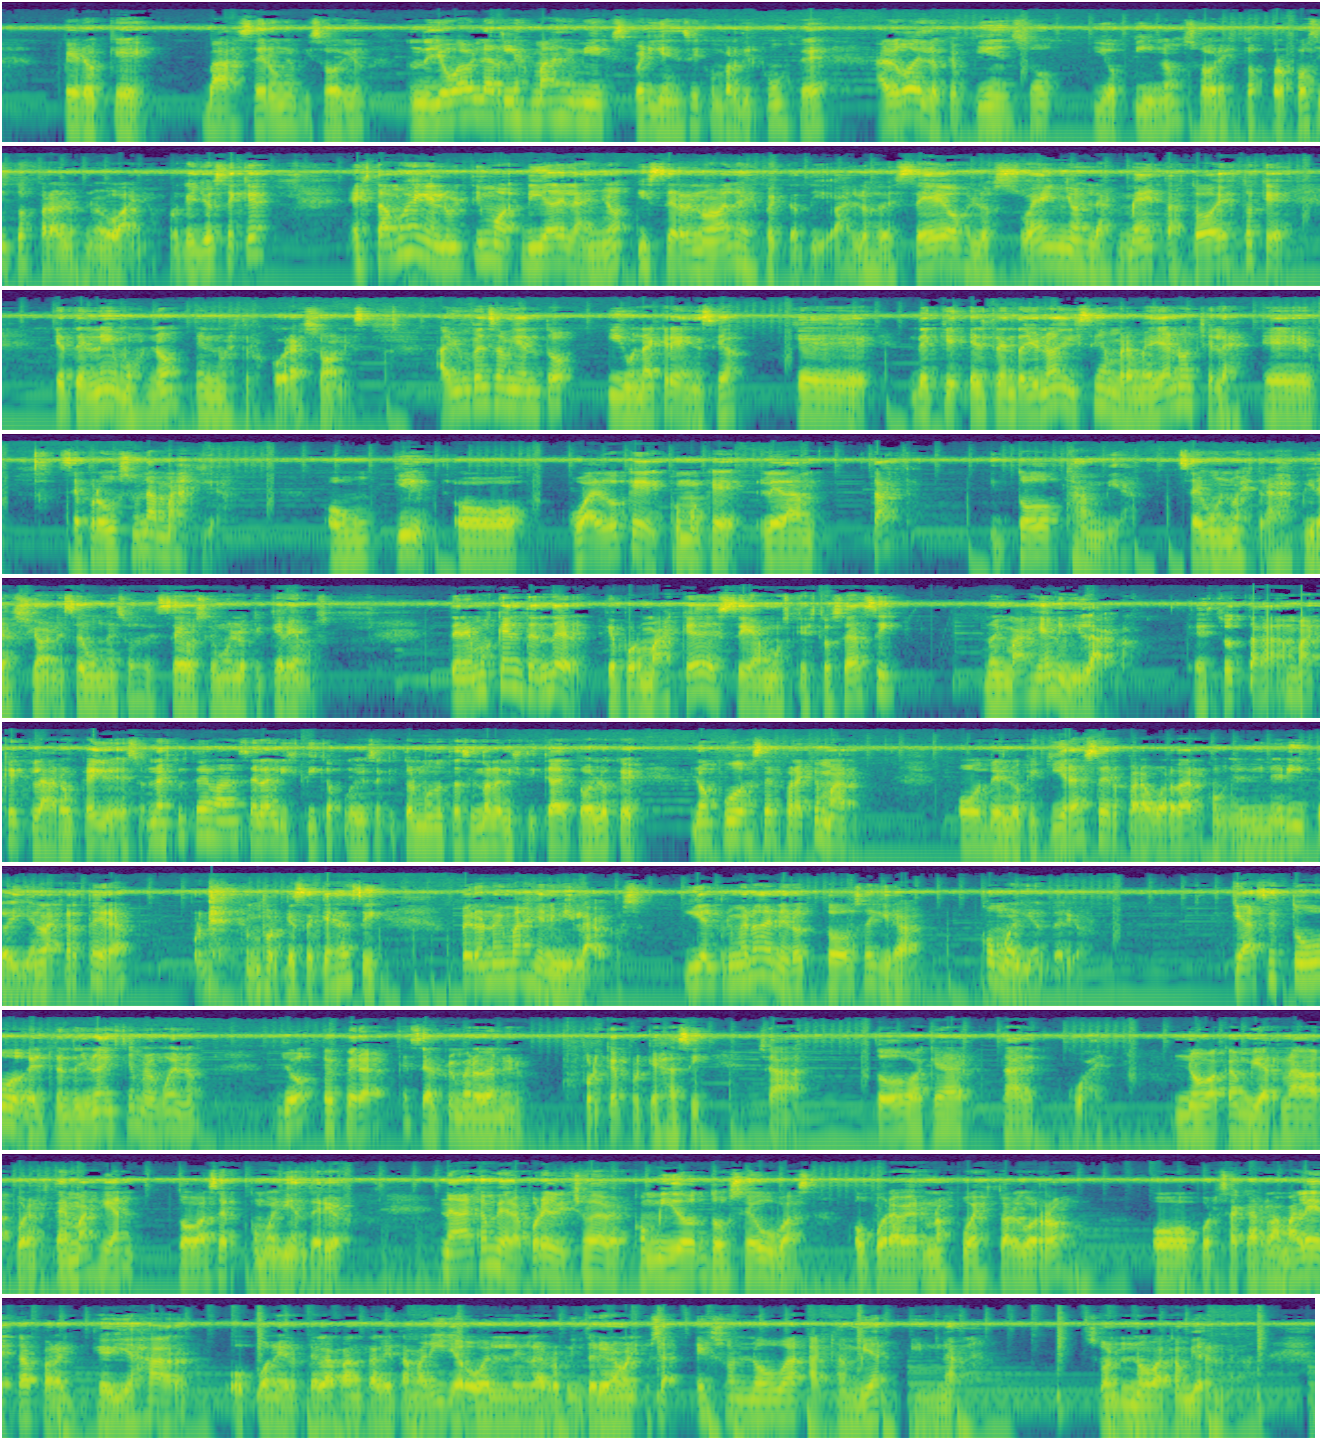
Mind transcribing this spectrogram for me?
pero que va a ser un episodio donde yo voy a hablarles más de mi experiencia y compartir con ustedes algo de lo que pienso y opino sobre estos propósitos para los nuevos años. Porque yo sé que estamos en el último día del año y se renuevan las expectativas, los deseos, los sueños, las metas, todo esto que, que tenemos ¿no? en nuestros corazones. Hay un pensamiento y una creencia que, de que el 31 de diciembre a medianoche eh, se produce una magia o un clip o, algo que como que le dan tac y todo cambia según nuestras aspiraciones, según esos deseos, según lo que queremos. Tenemos que entender que por más que deseamos que esto sea así, no hay magia ni milagro. Esto está más que claro, ¿ok? Eso, no es que ustedes van a hacer la listica, porque yo sé que todo el mundo está haciendo la listica de todo lo que no pudo hacer para quemar, o de lo que quiera hacer para guardar con el dinerito ahí en la cartera, porque, sé que es así, pero no hay milagros. Y el primero de enero todo seguirá como el día anterior. ¿Qué haces tú el 31 de diciembre? Bueno, yo esperar que sea el primero de enero. ¿Por qué? Porque es así. O sea, todo va a quedar tal cual. No va a cambiar nada por arte de magia. Todo va a ser como el día anterior. Nada cambiará por el hecho de haber comido 12 uvas o por habernos puesto algo rojo. O por sacar la maleta para que viajar o ponerte la pantaleta amarilla o la ropa interior amarilla. O sea, eso no va a cambiar en nada. Eso no va a cambiar en nada.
